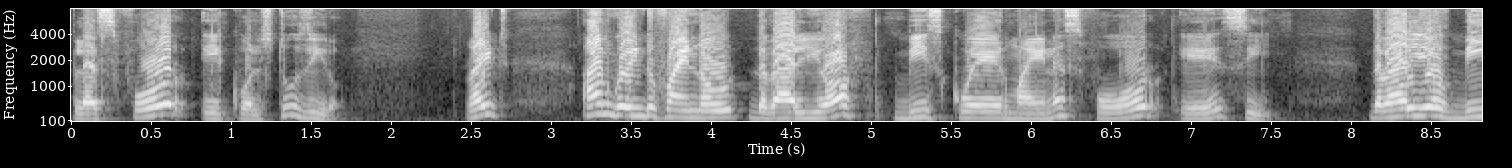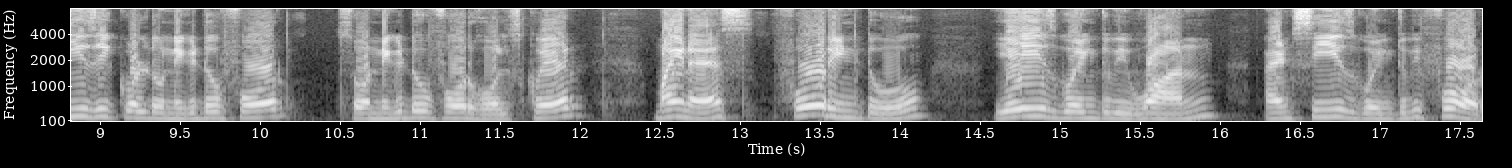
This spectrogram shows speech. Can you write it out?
plus 4 equals to 0 right. I am going to find out the value of b square minus 4ac. The value of b is equal to negative 4. So, negative 4 whole square minus 4 into a is going to be 1 and c is going to be 4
